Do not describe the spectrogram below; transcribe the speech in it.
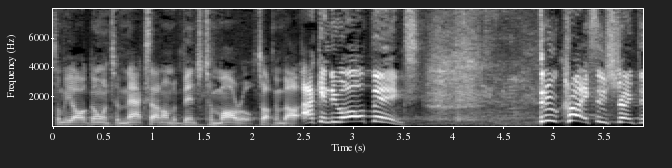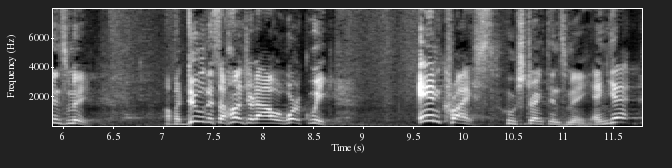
Some of y'all going to max out on the bench tomorrow talking about, I can do all things through Christ who strengthens me. I'm going to do this 100 hour work week in Christ who strengthens me. And yet,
